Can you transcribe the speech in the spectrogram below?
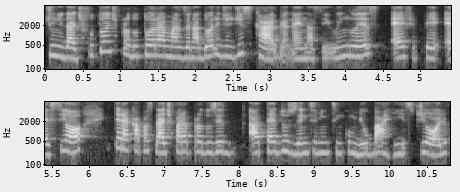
de unidade flutuante, produtora, armazenadora e de descarga, né, na sigla em inglês FPSO, terá capacidade para produzir até 225 mil barris de óleo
